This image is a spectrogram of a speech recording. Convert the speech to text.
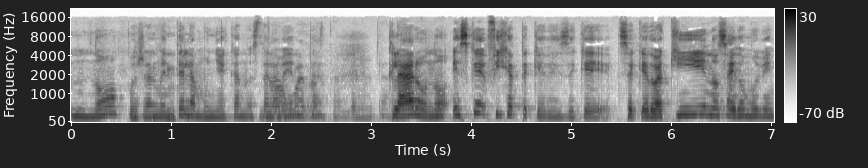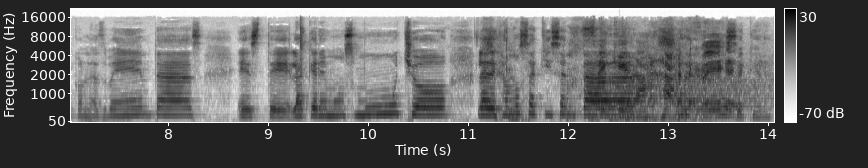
No, pues realmente la muñeca no está a la pues, venta. no está en venta. Claro, no, es que fíjate que desde que se quedó aquí nos ha ido muy bien con las ventas, este, la queremos mucho, la dejamos queda. aquí sentada. Se queda. Se, se queda.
